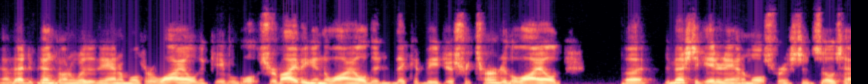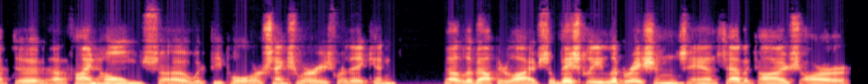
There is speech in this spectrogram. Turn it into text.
Now, that depends on whether the animals are wild and capable of surviving in the wild, and they could be just returned to the wild but domesticated animals, for instance, those have to uh, find homes uh, with people or sanctuaries where they can uh, live out their lives. So basically, liberations and sabotage are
